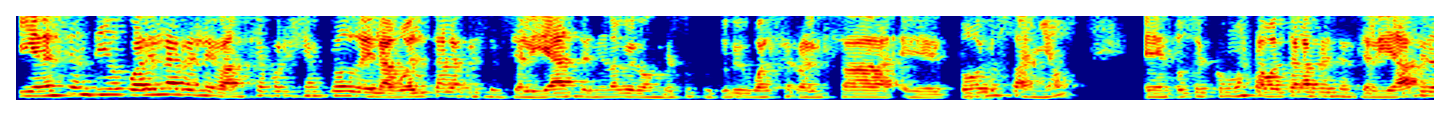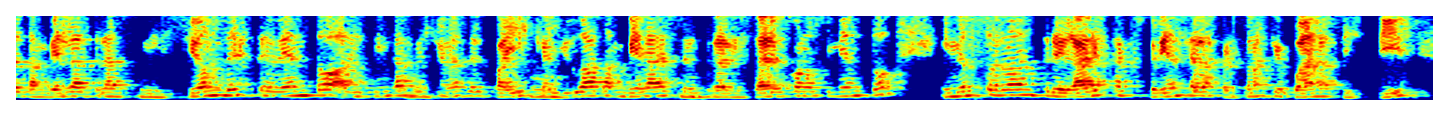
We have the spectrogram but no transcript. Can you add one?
Y en ese sentido, ¿cuál es la relevancia, por ejemplo, de la vuelta a la presencialidad, entendiendo que el Congreso Futuro igual se realiza eh, todos los años? Entonces, cómo está vuelta la presencialidad, pero también la transmisión de este evento a distintas mm. regiones del país que mm. ayuda también a descentralizar el conocimiento y no solo a entregar esta experiencia a las personas que puedan asistir,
